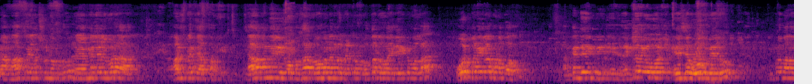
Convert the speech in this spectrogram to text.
మా మాకు ఎలక్షన్ ఉన్నప్పుడు మేము ఎమ్మెల్యేలు కూడా పార్టిసిపేట్ చేస్తాం. చాలా మంది ఒక్కసారి రోమన్ నెంబర్ పెట్టడం రుద్దడం ఇది చేయడం వల్ల ఓటు పనిలో కూడా పోతాం. అందుకంటే రెగ్యులర్గా ఓటు వేసే ఓటు వేరు. ఇప్పుడు మనం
